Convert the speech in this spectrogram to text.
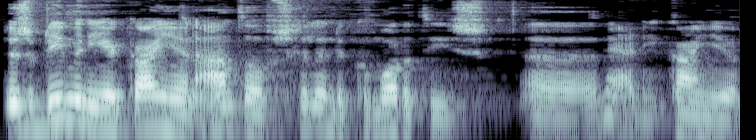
Dus op die manier kan je een aantal verschillende commodities, uh, nou ja, die kan je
